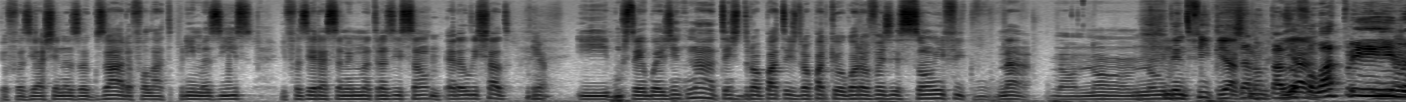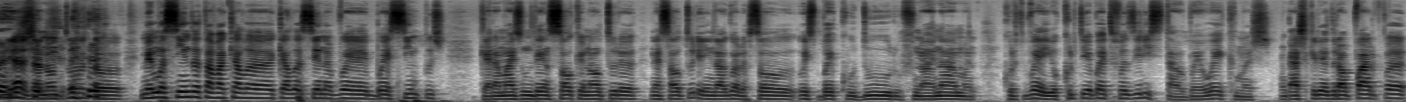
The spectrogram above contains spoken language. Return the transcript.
eu fazia as cenas a gozar, a falar de primas e isso, e fazer essa mesma transição era lixado. Yeah. E mostrei a boa gente, não, tens de dropar, tens de dropar, que eu agora vejo esse som e fico, não, não, não, não me identifico. yeah. Já não estás Yeah. a falar de Yeah, primas. yeah, já não estou. Mesmo assim, ainda estava aquela, aquela cena bué, bué simples, que era mais um dancehall que eu na altura, nessa altura, ainda agora, só ouço bué Kuduro, Funaná, mano. Curto bué, eu curtia bué de fazer isso, estava bué wack, mas um gajo queria dropar para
